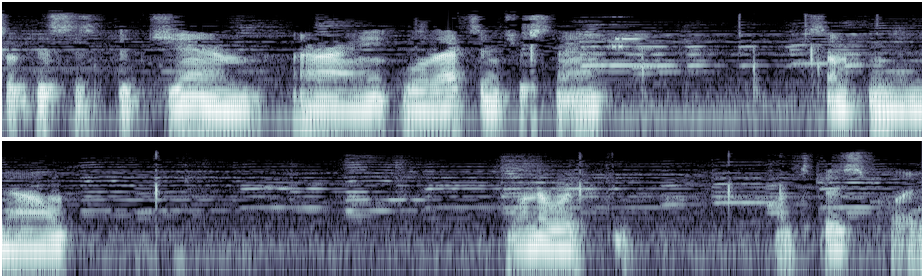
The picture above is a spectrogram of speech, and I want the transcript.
So this is the gym. Alright, well that's interesting. Something to know. wonder what what's this place.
